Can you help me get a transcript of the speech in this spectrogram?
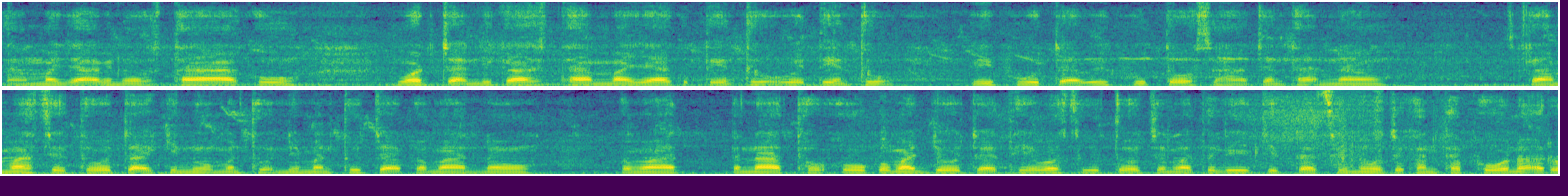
สังมายาวิโนสธาอาคูวัจจันนิกาสธามายากุเตนทุเวเตนทุวิภูจาวิภูโตสหจันทะนาวกามาเสโทจากกินุมันทุนิมันทุจาประมาณโน ประมาปนาโทโอปมัจโยจาเทวสุโตจมาตลีจิตตสิโนจคันทโพนะโร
